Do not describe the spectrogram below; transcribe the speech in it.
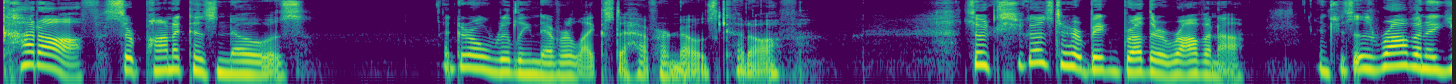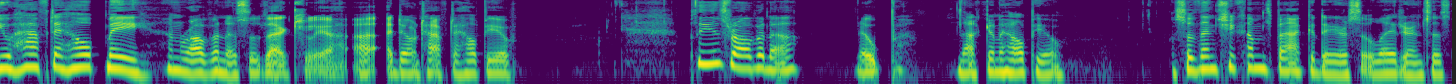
cut off Surpanaka's nose. A girl really never likes to have her nose cut off. So she goes to her big brother Ravana and she says, Ravana, you have to help me. And Ravana says, Actually, I, I don't have to help you. Please, Ravana. Nope, not going to help you. So then she comes back a day or so later and says,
